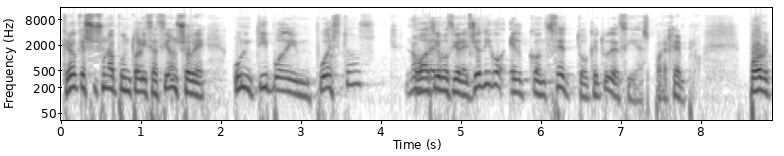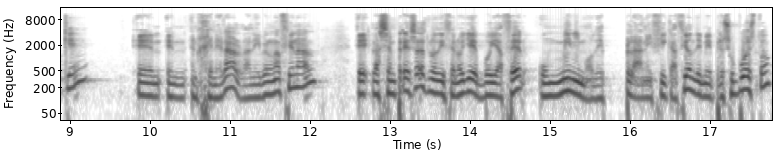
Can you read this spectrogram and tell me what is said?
creo que eso es una puntualización sobre un tipo de impuestos No, o pero- atribuciones. Yo digo el concepto que tú decías, por ejemplo, porque en, en, en general, a nivel nacional, eh, las empresas no dicen, oye, voy a hacer un mínimo de planificación de mi presupuesto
